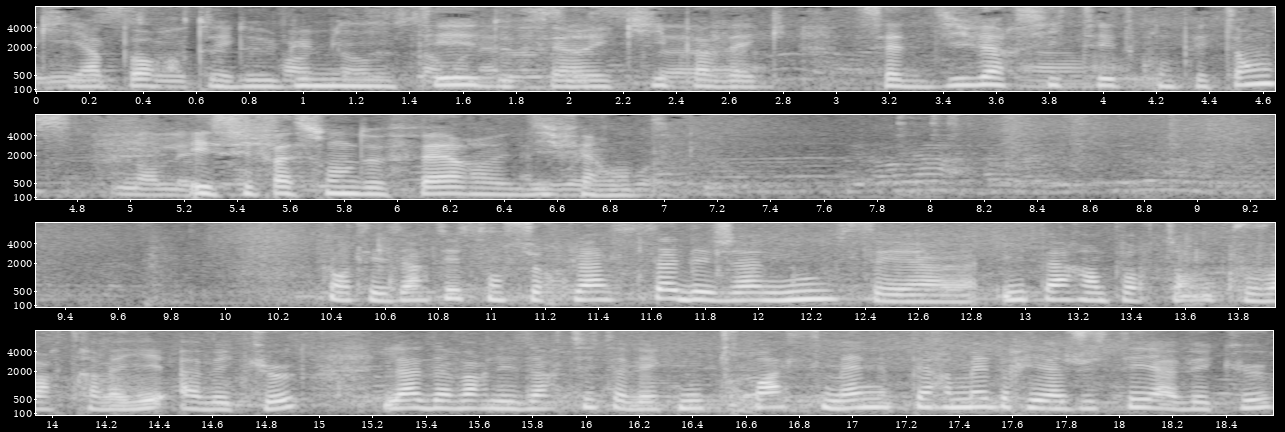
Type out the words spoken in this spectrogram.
qui apporte de l'humilité de faire équipe avec cette diversité de compétences et ces façons de faire différentes. Quand les artistes sont sur place, ça déjà, nous, c'est euh, hyper important de pouvoir travailler avec eux. Là, d'avoir les artistes avec nous trois semaines permet de réajuster avec eux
